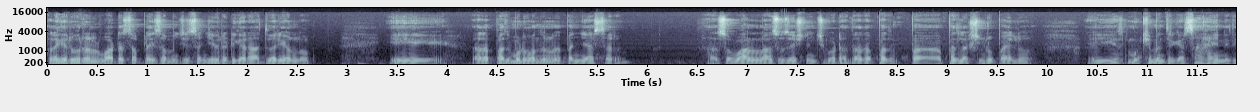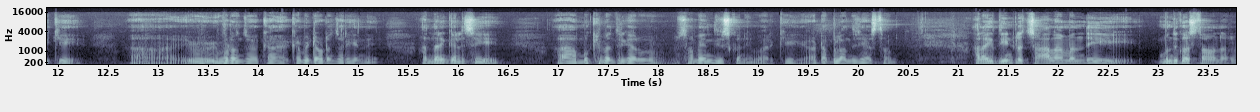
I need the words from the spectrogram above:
అలాగే రూరల్ వాటర్ సప్లై సంబంధించి సంజీవ్ రెడ్డి గారి ఆధ్వర్యంలో ఈ దాదాపు పదమూడు వందలు పనిచేస్తారు సో వాళ్ళ అసోసియేషన్ నుంచి కూడా దాదాపు పది ప- పది లక్షల రూపాయలు ఈ ముఖ్యమంత్రి గారి సహాయ నిధికి ఇవ్వడం కమిట్ అవ్వడం జరిగింది. అందరం కలిసి ఆ, ముఖ్యమంత్రి గారు సమయం తీసుకొని వారికి ఆ డబ్బులు అందజేస్తాం. అలాగే దీంట్లో చాలామంది ముందుకు వస్తూ ఉన్నారు.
